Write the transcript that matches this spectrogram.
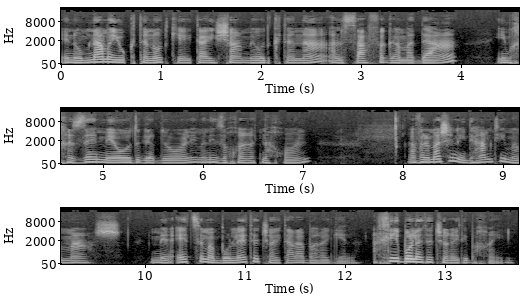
הן אמנם היו קטנות כי הייתה אישה מאוד קטנה, על סף הגמדה, עם חזה מאוד גדול, אם אני זוכרת נכון. אבל מה שנדהמתי ממש, מהעצם הבולטת שהייתה לה ברגל, הכי בולטת שראיתי בחיים.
